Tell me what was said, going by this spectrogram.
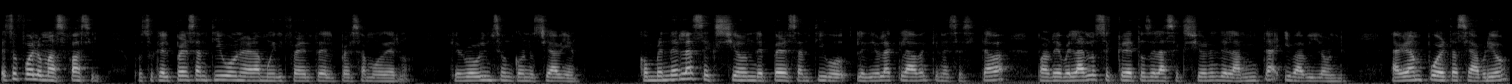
Esto fue lo más fácil, puesto que el persa antiguo no era muy diferente del persa moderno, que Rawlinson conocía bien. Comprender la sección de persa antiguo le dio la clave que necesitaba para revelar los secretos de las secciones de Lamita y Babilonia. La gran puerta se abrió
